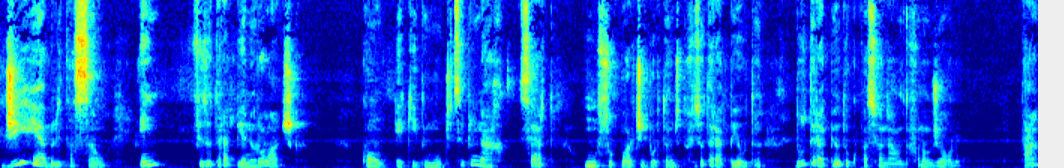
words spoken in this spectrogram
de reabilitação em fisioterapia neurológica, com equipe multidisciplinar, certo? Um suporte importante do fisioterapeuta, do terapeuta ocupacional e do fonoaudiólogo, tá?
